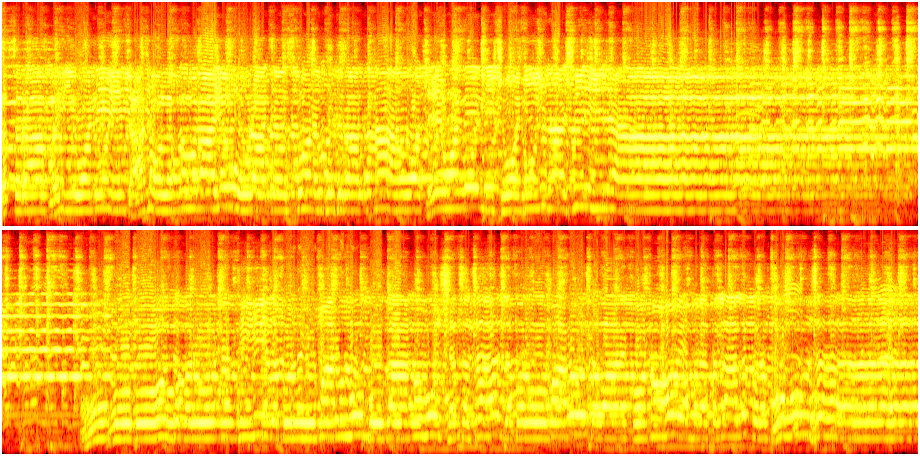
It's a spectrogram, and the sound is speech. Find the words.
સતરા ભાઈઓને જાનો લગવરાયો રાજસ્થાન ગુજરાતના ઓછેઓને નિશોની નાશિયા હું ગોગો જબરો નથી જબરો મારું ગોગાનું સતસા જબરો મારો સવાર કોનો અમૃતલાલ પ્રભુ છે.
